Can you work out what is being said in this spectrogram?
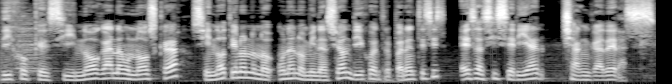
dijo que si no gana un Oscar, si no tiene una, nominación, dijo entre paréntesis, esas sí serían changaderas.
